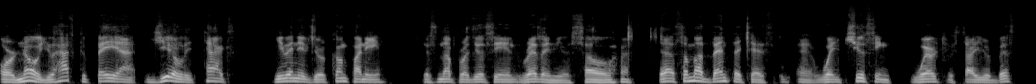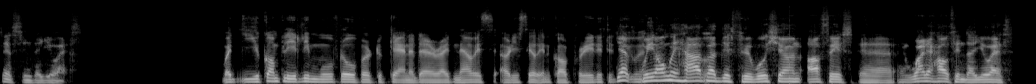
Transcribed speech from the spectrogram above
or no. You have to pay a yearly tax, even if your company is not producing revenue. So there are some advantages uh, when choosing where to start your business in the US. But you completely moved over to Canada right now. Is are you still incorporated? Yeah, we only have a distribution office, uh, warehouse in the US.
